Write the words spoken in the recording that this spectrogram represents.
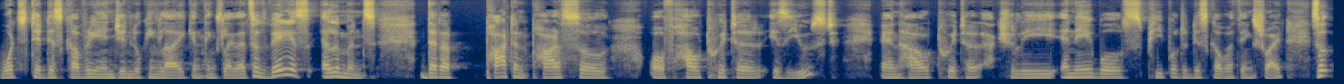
What's the discovery engine looking like and things like that. So various elements that are part and parcel of how Twitter is used and how Twitter actually enables people to discover things, right? So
